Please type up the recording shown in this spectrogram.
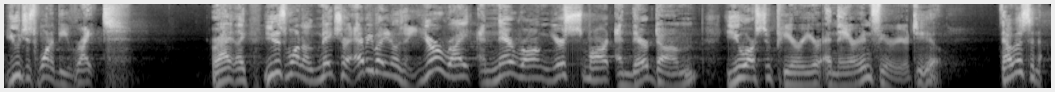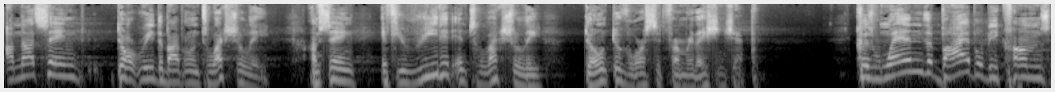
You just want to be right. Right? Like you just want to make sure everybody knows that you're right and they're wrong. You're smart and they're dumb. You are superior and they are inferior to you. Now listen, I'm not saying don't read the Bible intellectually. I'm saying if you read it intellectually, don't divorce it from relationship. Because when the Bible becomes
